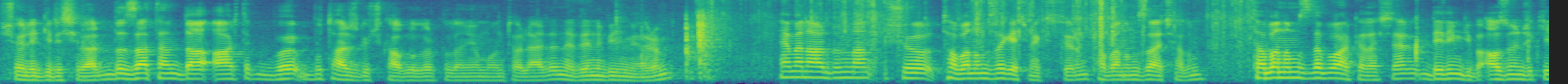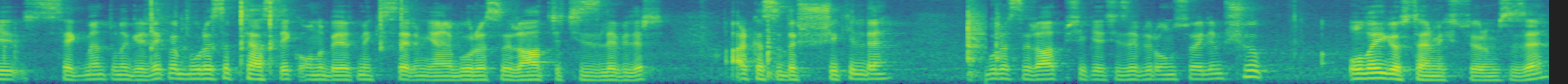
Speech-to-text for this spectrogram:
Şöyle girişi var. Bu da zaten daha artık bu, bu tarz güç kabloları kullanıyor monitörlerde. Nedeni bilmiyorum. Hemen ardından şu tabanımıza geçmek istiyorum. Tabanımızı açalım. Tabanımız da bu arkadaşlar. Dediğim gibi az önceki segment buna gelecek ve burası plastik. Onu belirtmek isterim. Yani burası rahatça çizilebilir. Arkası da şu şekilde. Burası rahat bir şekilde çizebilir onu söyleyeyim. Şu olayı göstermek istiyorum size.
